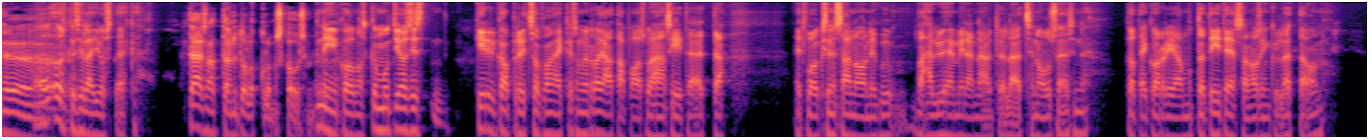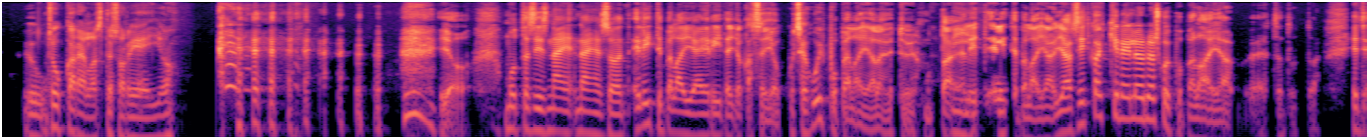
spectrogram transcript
Öö. Olisiko siellä just ehkä? Tämä saattaa nyt olla kolmas kausi. Niin, kolmas, mutta joo siis Kirill Gabritsov on ehkä semmoinen rajatapaus vähän siitä, että – että voiko sen sanoa niin kuin vähän lyhyemmillä näytöillä, että se nousee sinne kategoriaan, mutta itse sanoisin kyllä, että on. Juu. Sukkarella sitten sori ei ole. Joo, mutta siis näin, näinhän se on, että eliittipelaajia ei riitä jokaisen joukkueen, se huippupelaajia löytyy, mutta niin. elit, eliittipelaajia, ja sitten kaikki ei löydy edes huippupelaajia. Että, tota, että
